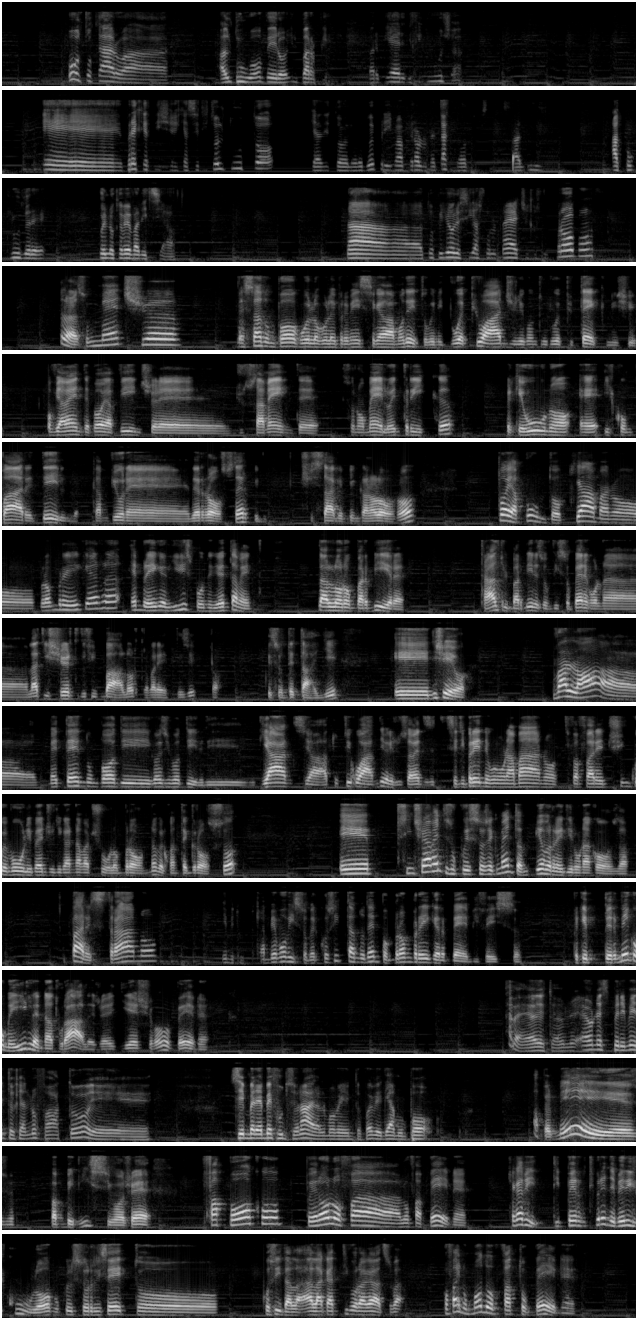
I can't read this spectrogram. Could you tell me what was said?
molto caro a- al duo, ovvero il barbiere, il barbiere di fiducia. E Breaker dice che ha sentito il tutto, che ha detto loro due prima, però non è d'accordo, sta lì a concludere quello che aveva iniziato. Una tua opinione sia sul match che sul promo? Allora, sul match, eh, è stato un po' quello con le premesse che avevamo detto, quindi due più agili contro due più tecnici. Ovviamente poi a vincere, giustamente, sono Melo e Trick, perché uno è il compare del campione del roster, quindi ci sta che vincano loro. Poi appunto chiamano Bron Breaker e Breaker gli risponde direttamente dal loro barbiere. Tra l'altro il barbiere si è visto bene con uh, la t-shirt di Finn Balor, tra parentesi, però questi sono dettagli. E dicevo, va là mettendo un po' di, come si può dire, di, di ansia a tutti quanti, perché giustamente se, se, ti prende con una mano ti fa fare 5 voli peggio di Cannavacciuolo, Bron, per quanto è grosso. E sinceramente su questo segmento io vorrei dire una cosa. Pare strano abbiamo visto per così tanto tempo Bron Breaker Babyface. Perché per me come Hill è naturale, cioè gli esce proprio bene. Vabbè, un, è un esperimento che hanno fatto e sembrerebbe funzionare al momento. Poi vediamo un po'. Ah, per me va benissimo, cioè fa poco, però lo fa, lo fa bene. Cioè, capi? Ti, per, ti, prende per il culo con quel sorrisetto così dalla, alla cattivo ragazzo, ma lo fa in un modo fatto bene.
